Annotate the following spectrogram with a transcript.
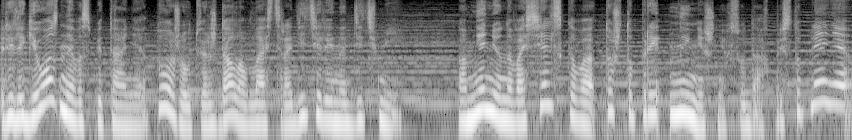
Религиозное воспитание тоже утверждало власть родителей над детьми – по мнению Новосельского, то, что при нынешних судах преступления,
